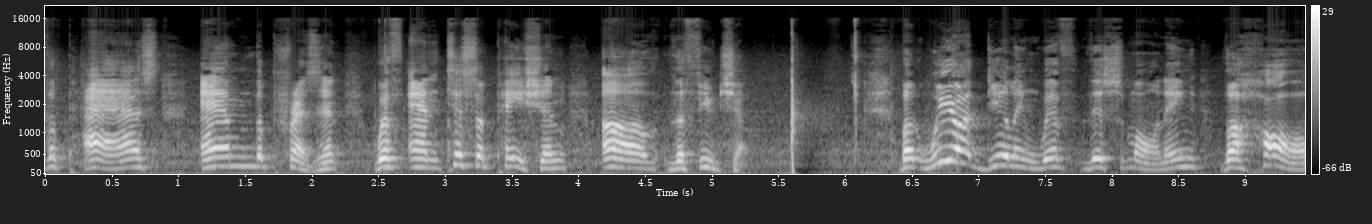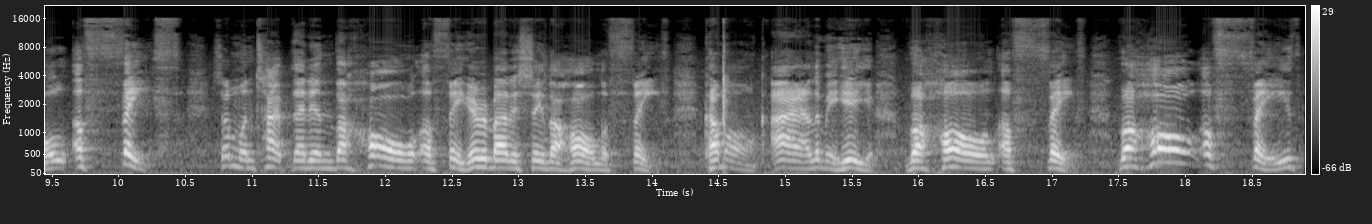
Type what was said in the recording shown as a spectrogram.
the past and the present with anticipation of the future. But we are dealing with this morning the Hall of Faith. Someone type that in the hall of faith. Everybody say the hall of faith. Come on. All right, let me hear you. The hall of faith. The hall of faith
